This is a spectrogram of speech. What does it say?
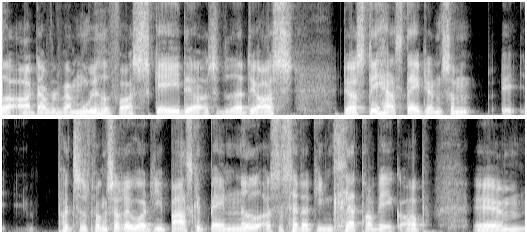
og der ville være mulighed for at skate og så videre. Det er også det, er også det her stadion, som øh, på et tidspunkt så river de basketbanen ned, og så sætter de en klatrevæg op. Øh,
